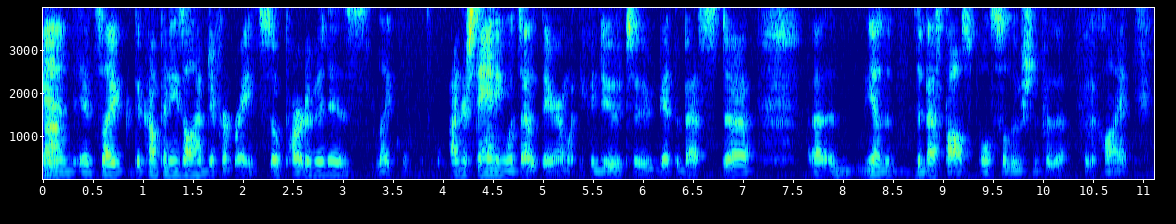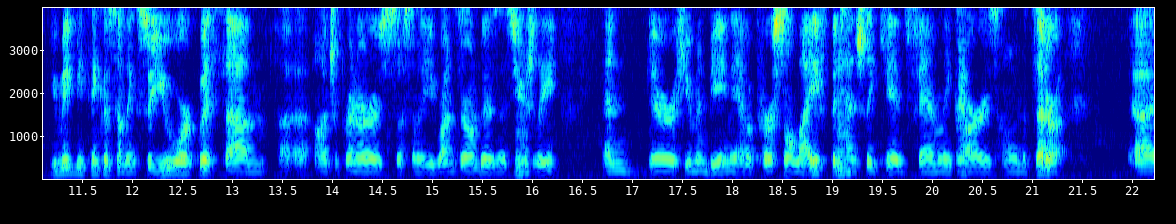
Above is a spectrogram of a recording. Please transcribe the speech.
And it's like the companies all have different rates, so part of it is like understanding what's out there and what you can do to get the best, uh, uh, you know, the, the best possible solution for the for the client. You made me think of something. So you work with um, uh, entrepreneurs, so somebody runs their own business Mhm. usually, and they're a human being. They have a personal life, Mhm. potentially kids, family, Yeah. cars, home, etc. Uh,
